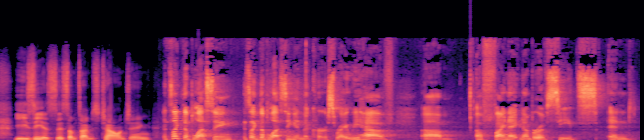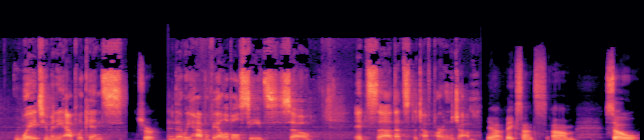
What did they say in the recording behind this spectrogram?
easy is, is sometimes challenging. It's like the blessing. It's like the blessing and the curse, right? We have um, a finite number of seats and way too many applicants. Sure. And then we have available seats, so it's uh, that's the tough part of the job. Yeah, makes sense. Um, so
